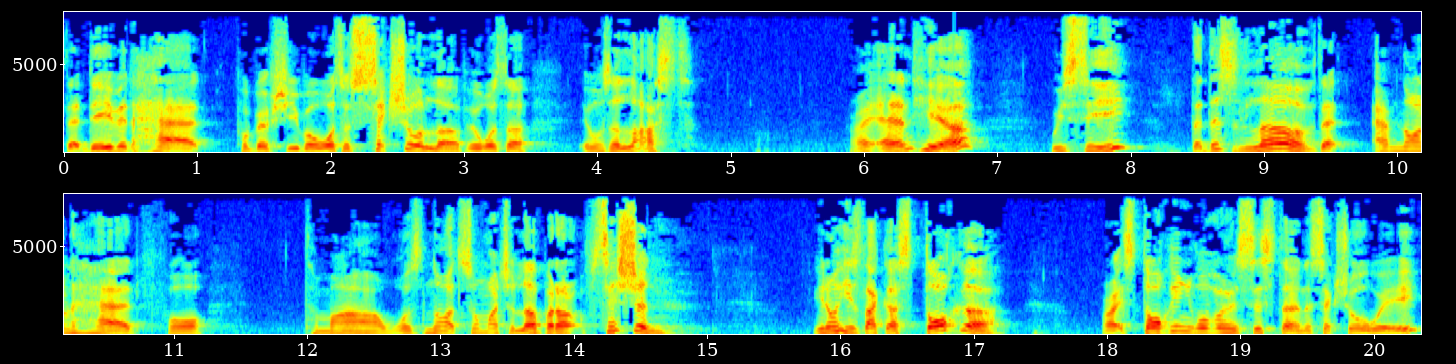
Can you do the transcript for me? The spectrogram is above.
that David had for Bathsheba was a sexual love. It was a, it was a lust. Right? And here, we see that this love that Amnon had for Tamar was not so much a love, but an obsession. You know, he's like a stalker, right? Stalking over his sister in a sexual way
